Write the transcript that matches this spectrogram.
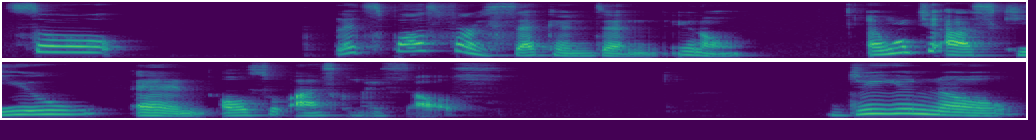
So let's pause for a second and, you know, I want to ask you and also ask myself Do you know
